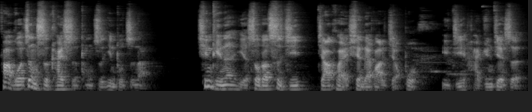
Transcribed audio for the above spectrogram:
法国正式开始统治印度支那，清廷呢也受到刺激，加快现代化的脚步以及海军建设。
